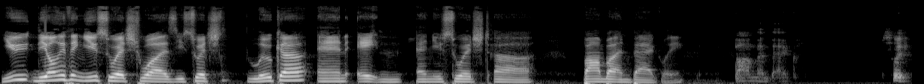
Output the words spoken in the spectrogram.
You the only thing you switched was you switched Luka and Ayton, and you switched uh, Bamba and Bagley. Bomb and Bagley. Sweet.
